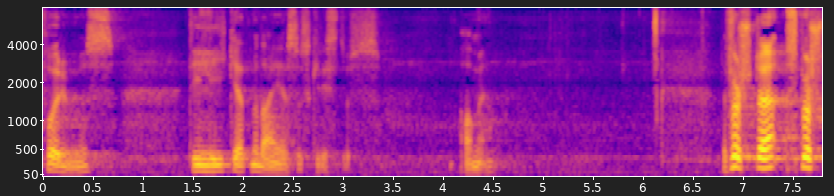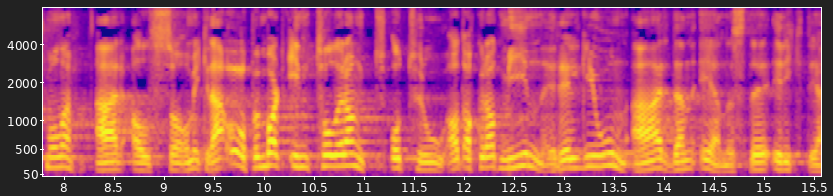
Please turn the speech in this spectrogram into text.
formes til likhet med deg, Jesus Kristus. Amen. Det første spørsmålet er altså om ikke det er åpenbart intolerant å tro at akkurat min religion er den eneste riktige.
